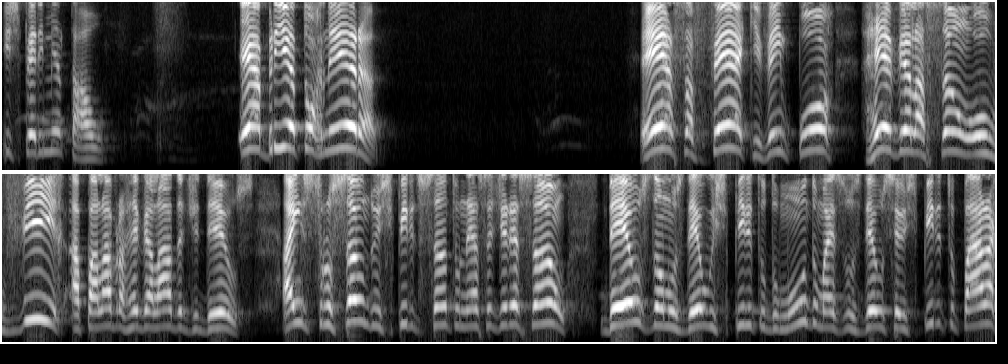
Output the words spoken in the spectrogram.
experimental. É abrir a torneira. É essa fé que vem por revelação, ouvir a palavra revelada de Deus, a instrução do Espírito Santo nessa direção. Deus não nos deu o espírito do mundo, mas nos deu o seu espírito para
